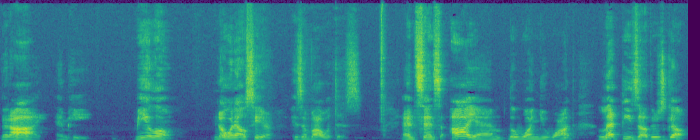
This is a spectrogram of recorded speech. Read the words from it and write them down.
that I am he. Me alone. No one else here is involved with this. And since I am the one you want, let these others go.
